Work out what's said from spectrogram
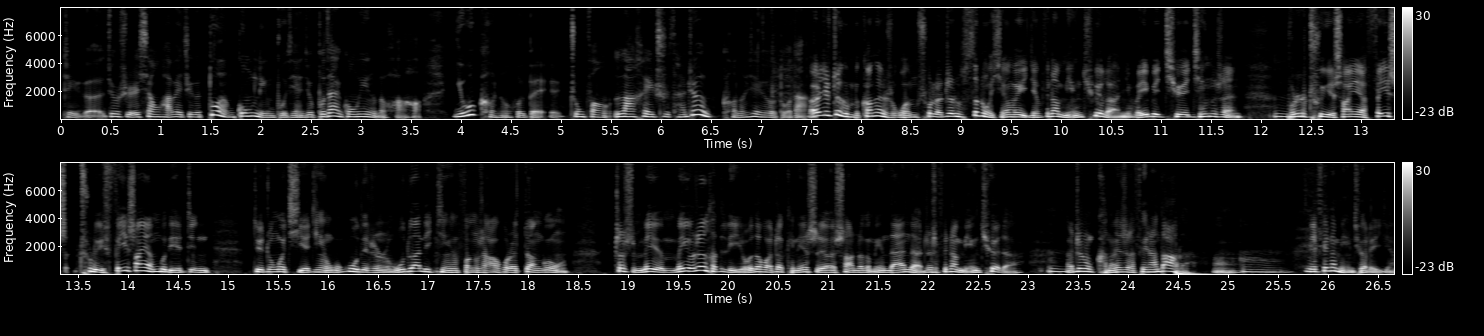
这个就是像华为这个断供零部件就不再供应的话，哈，有可能会被中方拉黑制裁，这个可能性有多大？而且这个刚才是我们说了，这种四种行为已经非常明确了，你违背契约精神，不是出于商业非处理非商业目的进对中国企业进行无故的这种无端的进行封杀或者断供。这是没有没有任何的理由的话，这肯定是要上这个名单的，这是非常明确的。嗯，啊，这种可能性是非常大的啊。嗯，也非常明确了已经。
